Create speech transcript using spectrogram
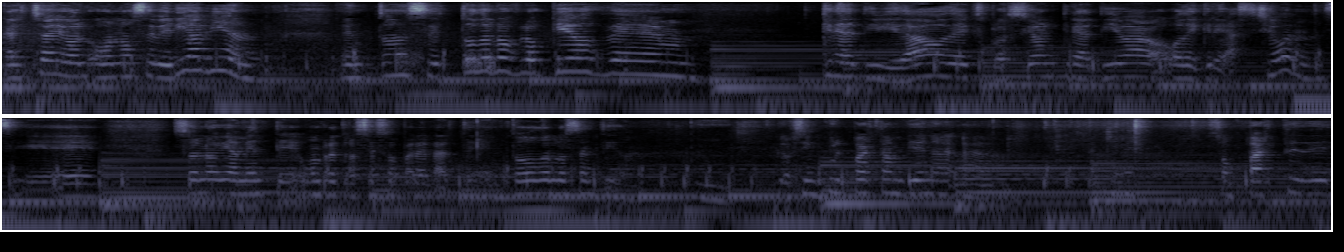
¿cachai? O, no se vería bien. Entonces, todos los bloqueos de mm, creatividad o de explosión creativa o de creación eh, son obviamente un retroceso para el arte en todos los sentidos. pero sin culpar también a quienes son parte del,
